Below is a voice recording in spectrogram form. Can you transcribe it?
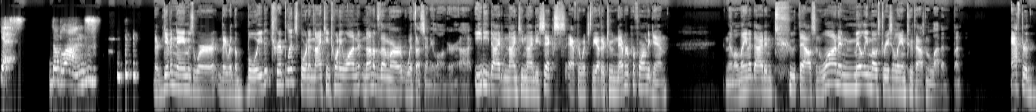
Yes, the blondes. Their given names were they were the Boyd triplets, born in 1921. None of them are with us any longer. Uh, Edie died in 1996, after which the other two never performed again. And then Elena died in 2001, and Millie most recently in 2011. But after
